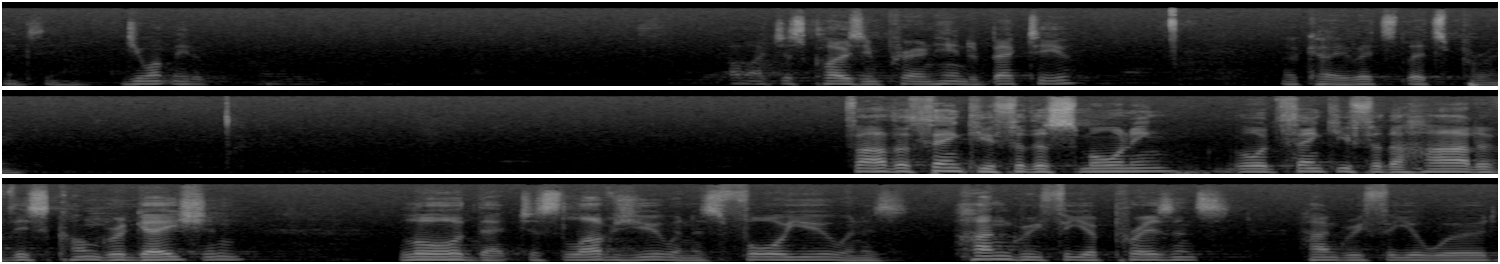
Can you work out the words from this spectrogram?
Thanks, Ian. Do you want me to? I might just close in prayer and hand it back to you. Okay, let's, let's pray. Father, thank you for this morning. Lord, thank you for the heart of this congregation. Lord, that just loves you and is for you and is hungry for your presence, hungry for your word.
